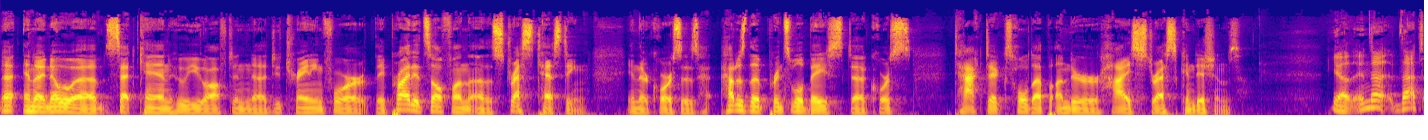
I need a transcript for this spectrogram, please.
and I know uh, SETCAN, who you often uh, do training for, they pride itself on uh, the stress testing in their courses. How does the principle based uh, course tactics hold up under high stress conditions? Yeah, and that that's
